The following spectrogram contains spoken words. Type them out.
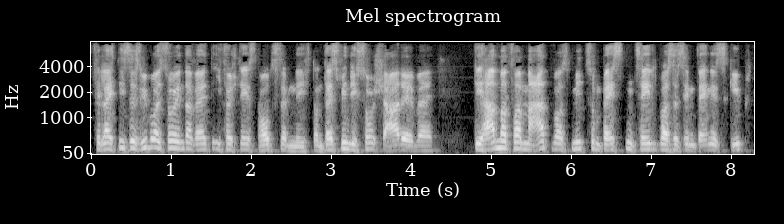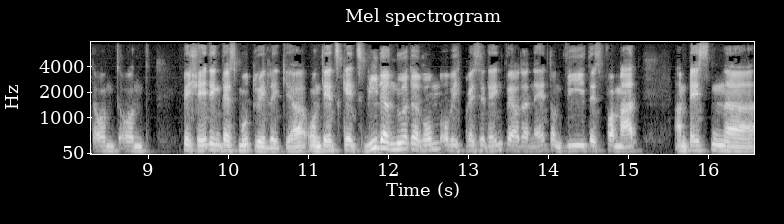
vielleicht ist es überall so in der Welt, ich verstehe es trotzdem nicht. Und das finde ich so schade, weil die haben ein Format, was mit zum Besten zählt, was es im Tennis gibt und, und beschädigen das mutwillig. Ja. Und jetzt geht es wieder nur darum, ob ich Präsident wäre oder nicht und wie das Format am besten äh,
